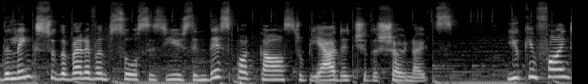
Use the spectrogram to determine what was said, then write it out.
The links to the relevant sources used in this podcast will be added to the show notes. You can find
